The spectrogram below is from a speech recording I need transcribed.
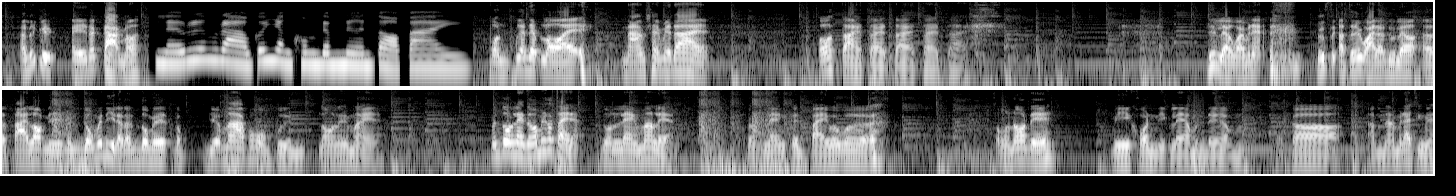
ๆอันนี้คือไอ้หน้ากากเนาะและเรื่องราวก็ยังคงดำเนินต่อไปบนเปื้อนเรียบร้อย น้ำใช้ไม่ได้ โอ้ตายตายตายตายตายที่เหลือไหวไหมเนี่ย รู้สึกอาจจะไม่ไหวแล้วดูแล้วเออตายรอบนี้มันโดนไม่ดีแหละโดนไปแบบเยอะมากเพราะผมฝืนลองอะไรใหม่ๆมันโดนแรงแต่ว่าไม่เข้าใจเนี่ยโดนแรงมากเลยอะ แบบแรงเกินไปเวอร์ๆสองนอกเด้มีคนอีกแล้วเหมือนเดิม แล้วก็อาบน้ำไม่ได้จริงไหม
